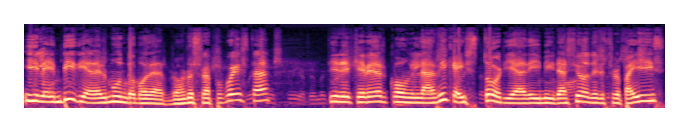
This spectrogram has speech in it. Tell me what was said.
y la envidia del mundo moderno. Nuestra propuesta tiene que ver con la rica historia de inmigración de nuestro país,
